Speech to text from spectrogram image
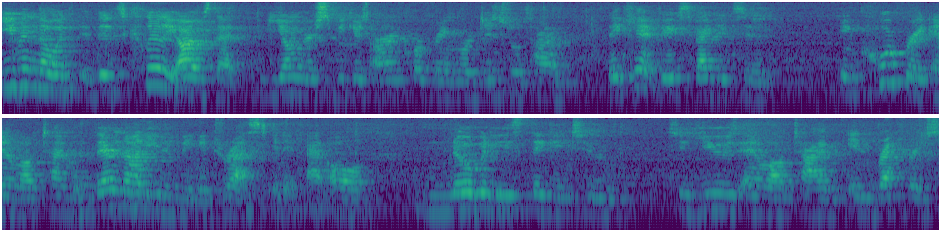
even though it, it's clearly obvious that younger speakers are incorporating more digital time, they can't be expected to incorporate analog time when they're not even being addressed in it at all. Nobody's thinking to, to use analog time in reference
